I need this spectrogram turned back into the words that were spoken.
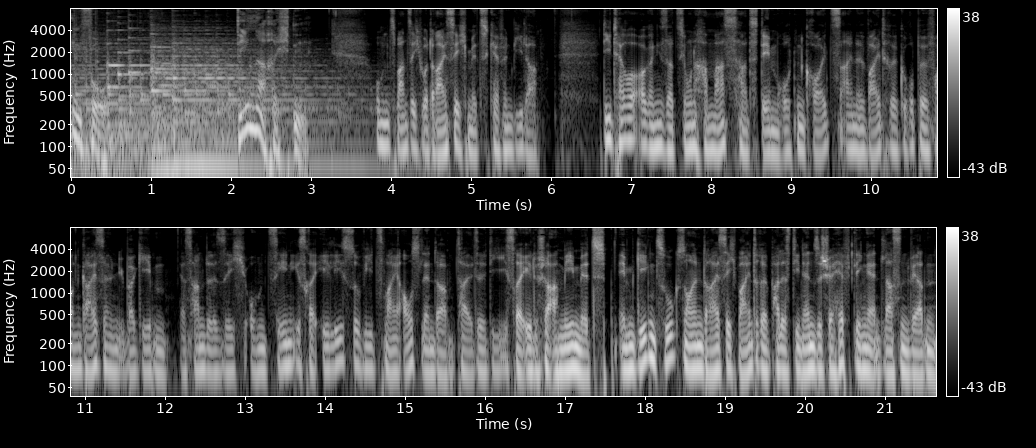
Info. Die Nachrichten. Um 20.30 Uhr mit Kevin Bieler. Die Terrororganisation Hamas hat dem Roten Kreuz eine weitere Gruppe von Geiseln übergeben. Es handele sich um zehn Israelis sowie zwei Ausländer, teilte die israelische Armee mit. Im Gegenzug sollen 30 weitere palästinensische Häftlinge entlassen werden.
